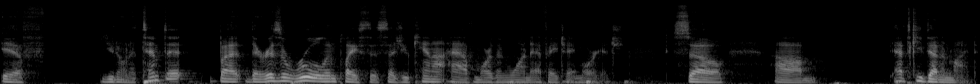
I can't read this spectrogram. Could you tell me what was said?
if you don't attempt it, but there is a rule in place that says you cannot have more than one FHA mortgage. So, um, have to keep that in mind.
